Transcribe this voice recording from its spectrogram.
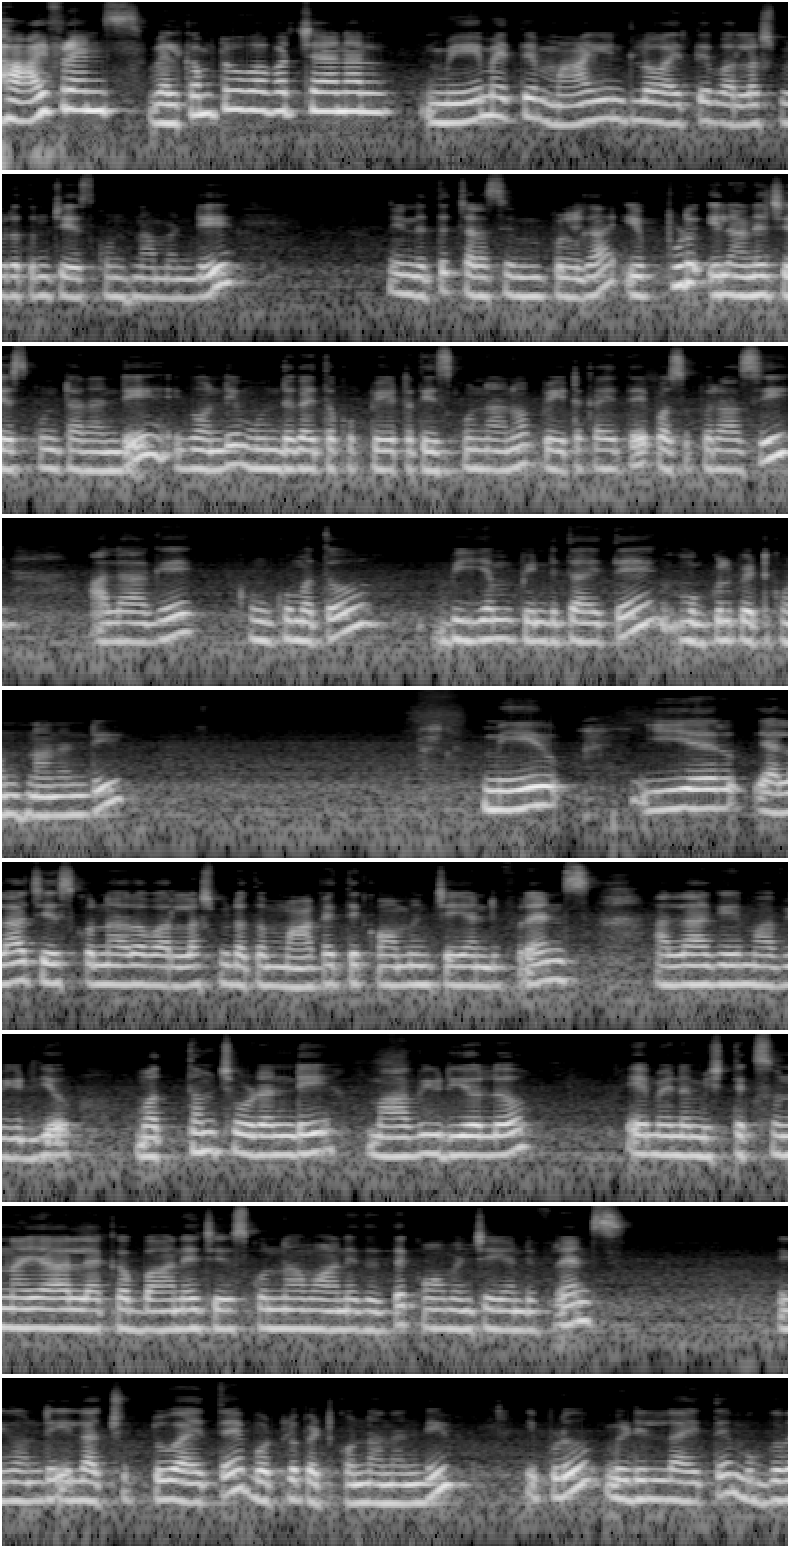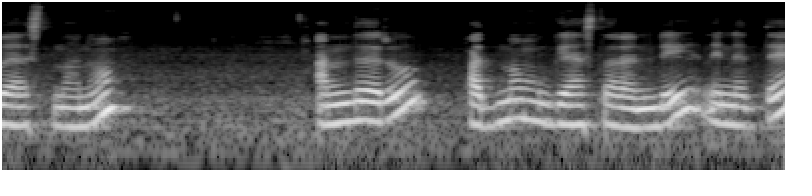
Hi friends welcome to our channel. మేమైతే మా ఇంట్లో అయితే వరలక్ష్మి వ్రతం చేసుకుంటున్నామండి. నేనైతే చాలా సింపుల్గా ఎప్పుడు ఇలానే చేసుకుంటానండి. ఇగోండి ముందుగా అయితే ఒక పీట తీసుకున్నాను. పీటకైతే పసుపు రాసి అలాగే కుంకుమతో బియ్యం పిండితో అయితే ముగ్గులు పెట్టుకుంటున్నానండి. మీరు ఈ ఇయర్ ఎలా చేసుకున్నారో వరలక్ష్మి వ్రతం మాకైతే కామెంట్ చేయండి ఫ్రెండ్స్. అలాగే మా వీడియో మొత్తం చూడండి. మా వీడియోలో ఏమైనా మిస్టేక్స్ ఉన్నాయా? లేక బాగానే చేసుకున్నామా అనేది అయితే కామెంట్ చేయండి ఫ్రెండ్స్. ఇదిగోండి ఇలా చుట్టూ అయితే బొట్లు పెట్టుకున్నానండి. ఇప్పుడు మిడిల్లో అయితే ముగ్గు వేస్తున్నాను. అందరూ పద్మ ముగ్గు వేస్తారండి. నేనైతే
